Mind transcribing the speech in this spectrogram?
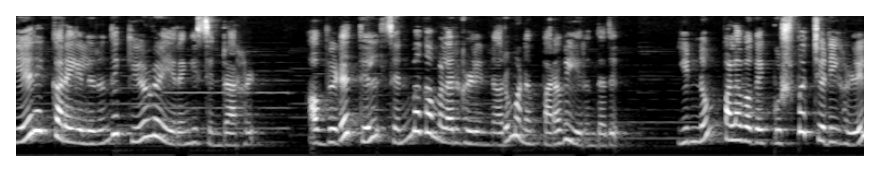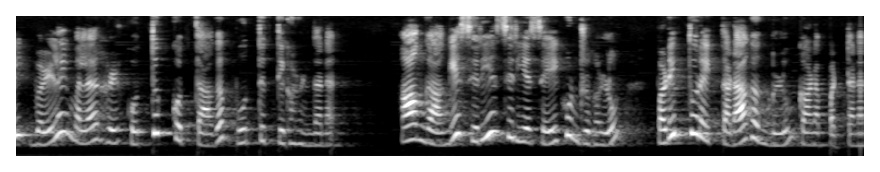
ஏரிக்கரையிலிருந்து கீழே இறங்கி சென்றார்கள். அவ்விடத்தில் செண்பக மலர்களின் நறுமணம் பரவி இருந்தது. இன்னும் பல வகை புஷ்பச் செடிகளில் வெள்ளை மலர்கள் கொத்து கொத்தாக பூத்து திகழ்ந்தன. ஆங்காங்கே சிறிய சிறிய செய்குன்றுகளும் படித்துறை தடாகங்களும் காணப்பட்டன.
